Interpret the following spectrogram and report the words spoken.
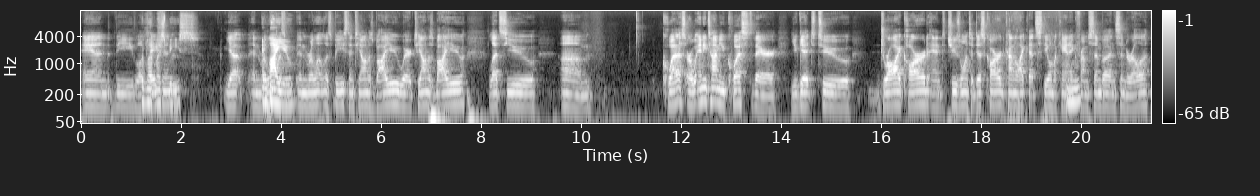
and the location. Relentless. Beast. Yep, and, And Relentless, Bayou. and Relentless Beast and Tiana's Bayou, where Tiana's Bayou lets you um, quest, or anytime you quest there, you get to draw a card and choose one to discard, kind of like that steel mechanic mm-hmm. from Simba and Cinderella.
